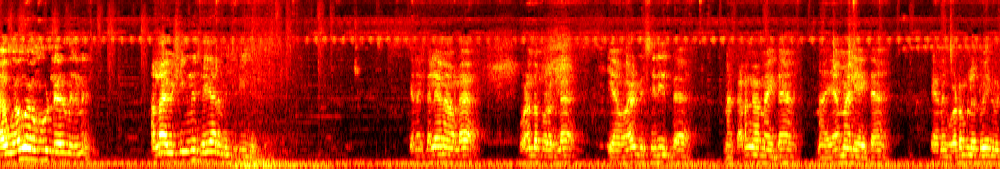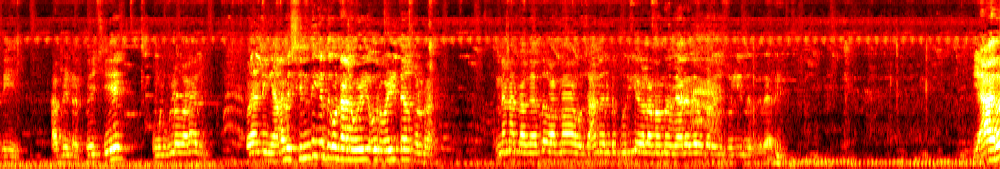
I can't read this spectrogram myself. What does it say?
அவங்க அவங்க அவங்க வீட்டில் இருந்துக்கின்னு எல்லா விஷயங்களும் செய்ய ஆரம்பிச்சிருக்கீங்க. எனக்கு கல்யாணம் ஆகலை குழந்த பிறகுல என் வாழ்க்கை சரியில்லை நான் கடங்காரன் ஆகிட்டேன் நான் ஏமாளி ஆகிட்டேன் எனக்கு உடம்புல நோய் நொடி அப்படின்ற பேச்சு உங்களுக்குள்ளே வராது. இப்போ நீங்கள் எல்லாமே சிந்திக்கிறதுக்கு உண்டான வழி ஒரு வழி தான் சொல்கிறேன் என்ன நம்ம அங்கேருந்து வரணும் ஒரு சாமியார்கிட்ட புரிய விளாடணும் வேறு ஏதாவது உட்காந்து சொல்லிட்டு இருக்கிறாரு. யாரோ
